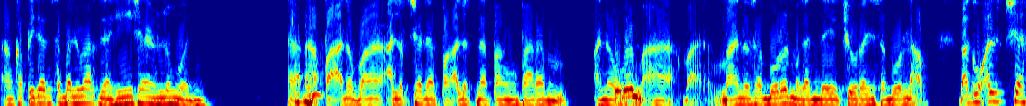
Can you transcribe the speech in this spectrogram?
Ang kapitan sa Baluarte naghingi siya ng lungon. Na, na paano pa alot siya ng pang-alot na pang para ano ma, ma, maano sa buron maganda yung tsura niya sa buron. Na- Bagong alot siya.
